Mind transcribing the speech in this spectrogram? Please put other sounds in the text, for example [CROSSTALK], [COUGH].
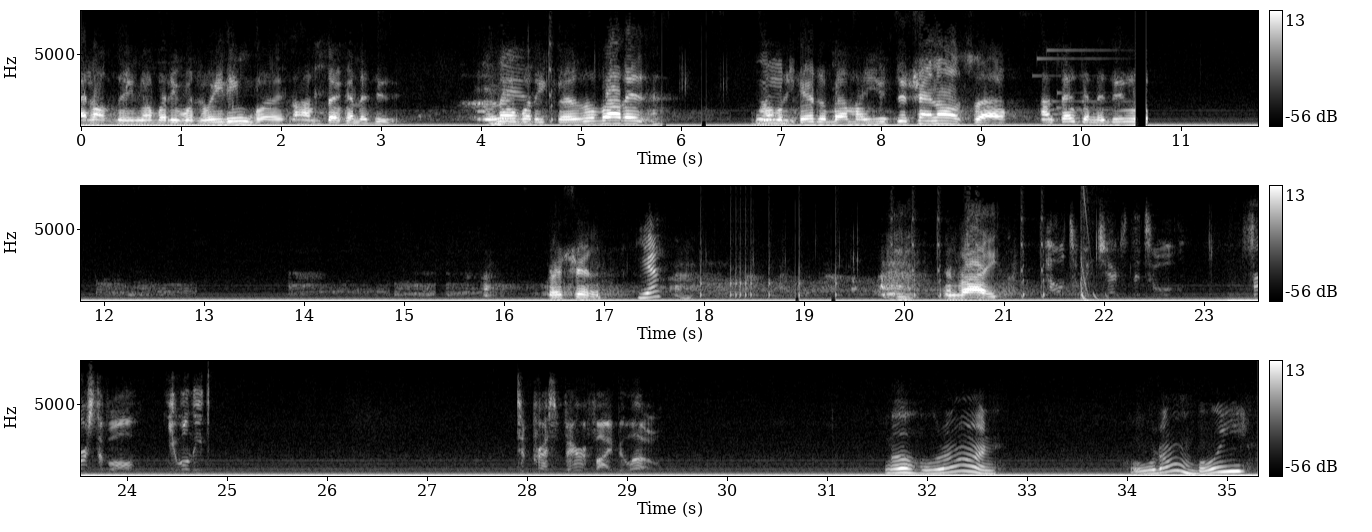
I don't think nobody was waiting, but I'm still gonna do it. Nobody cares about it. Well, Nobody cares about my YouTube channel, so I'm still gonna do it. Christian, Yeah. invite. How to eject the tool. First of all, you will need to press verify below. Oh, hold on. Hold on, boy.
